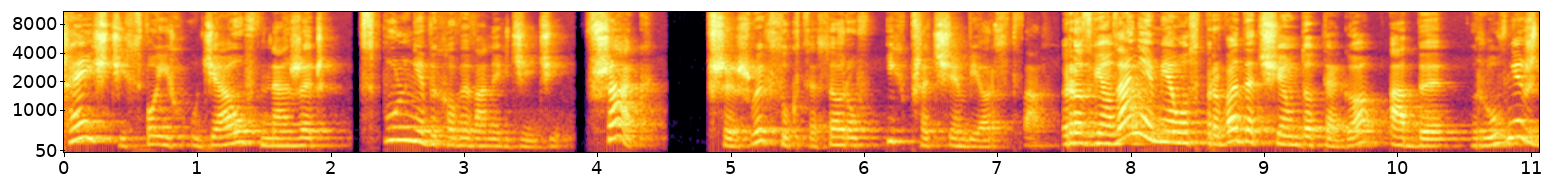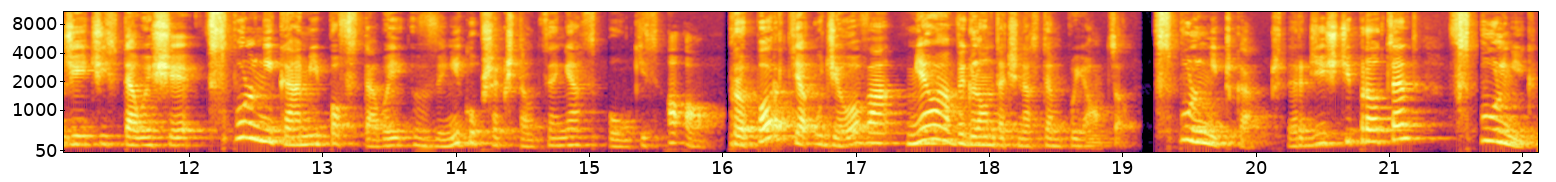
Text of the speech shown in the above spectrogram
części swoich udziałów na rzecz wspólnie wychowywanych dzieci. Wszak przyszłych sukcesorów ich przedsiębiorstwa. Rozwiązanie miało sprowadzać się do tego, aby również dzieci stały się wspólnikami powstałej w wyniku przekształcenia spółki z OO. Proporcja udziałowa miała wyglądać następująco. Wspólniczka 40%, wspólnik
